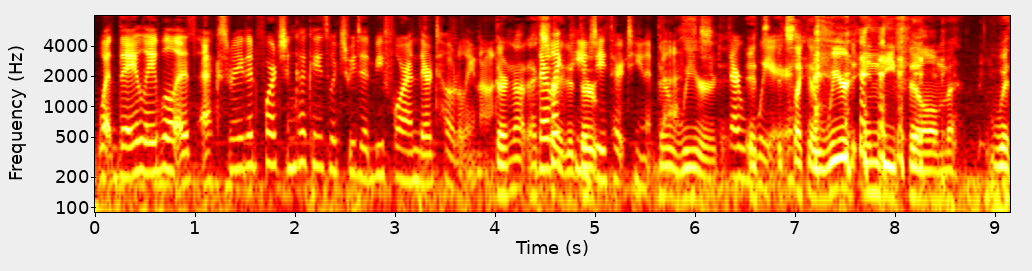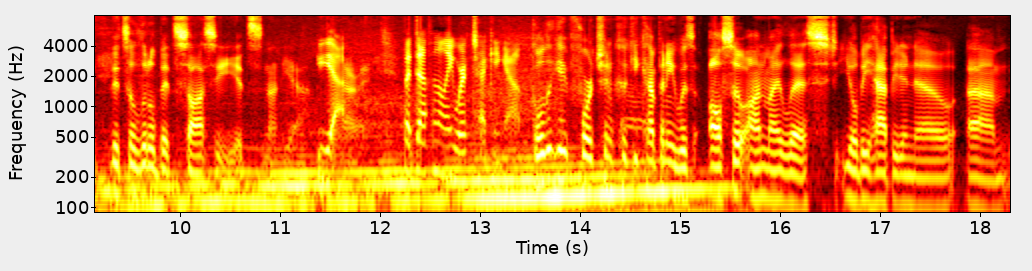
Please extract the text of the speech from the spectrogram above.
what they label as X-rated fortune cookies, which we did before, and they're totally not. They're not X-rated. They're like X-rated. PG-13 at best. They're weird. They're it's, weird. It's like a weird indie film with it's a little bit saucy. It's not. Yeah. yeah, All right. but definitely worth checking out. Golden Gate Fortune Cookie Company was also on my list. You'll be happy to know. Um,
